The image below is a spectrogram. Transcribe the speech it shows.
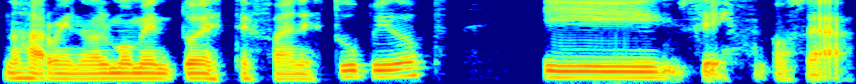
nos arruinó el momento este fan estúpido. Y sí, o sea,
